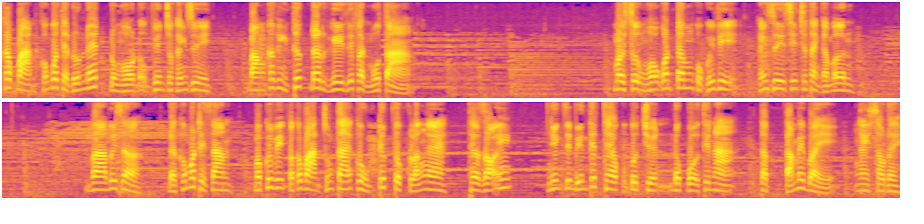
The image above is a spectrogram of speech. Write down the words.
Các bạn cũng có thể donate ủng hộ động viên cho Khánh Duy bằng các hình thức đã được ghi dưới phần mô tả. Mời sự ủng hộ quan tâm của quý vị, Khánh Duy xin chân thành cảm ơn. Và bây giờ, để không mất thời gian, mời quý vị và các bạn chúng ta hãy cùng tiếp tục lắng nghe, theo dõi những diễn biến tiếp theo của câu chuyện Độc Bộ Thiên Hạ tập 87 ngay sau đây.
